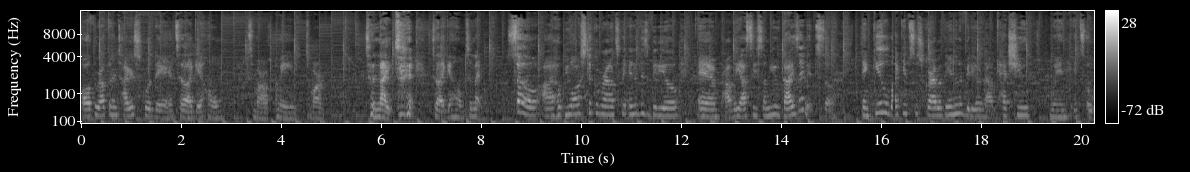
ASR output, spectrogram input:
all throughout the entire school day until I get home tomorrow. I mean, tomorrow, tonight, I get home tonight. So I hope you all stick around to the end of this video and probably I'll see some of you guys in it. So thank you, like and subscribe at the end of the video and I'll catch you when it's over.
